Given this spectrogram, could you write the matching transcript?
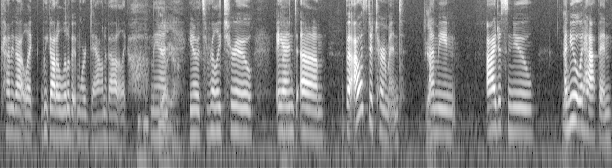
kind of got like we got a little bit more down about it, like oh mm-hmm. man, yeah, yeah. you know it's really true, and yeah. um, but I was determined. I mean, I just knew, I knew it would happen,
